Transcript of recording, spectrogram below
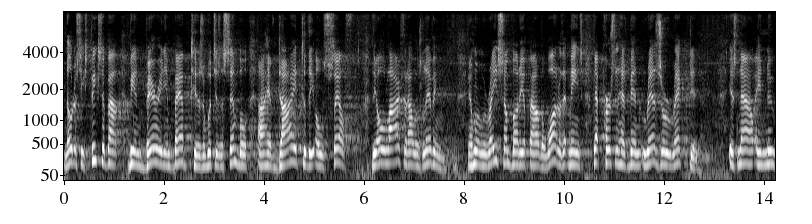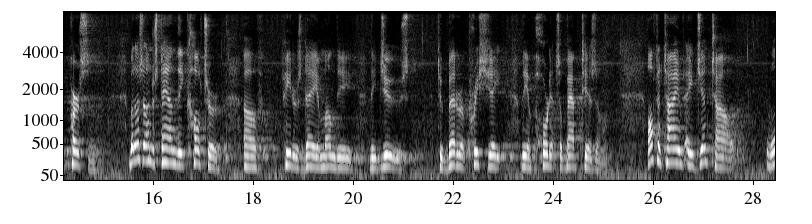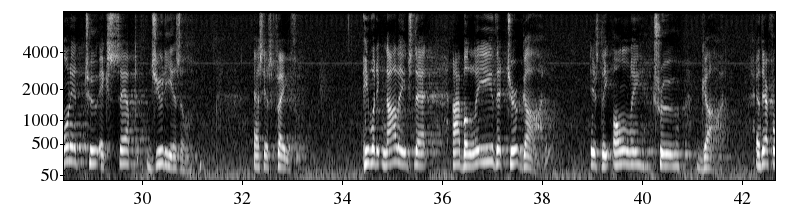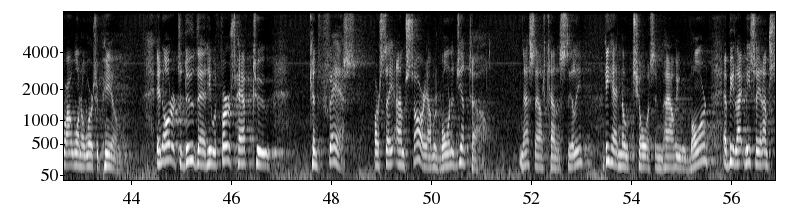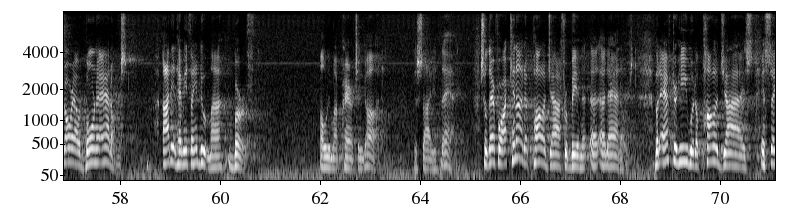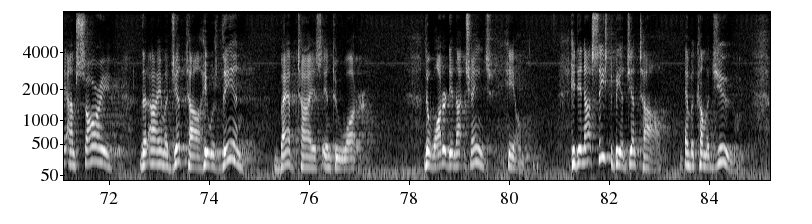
Notice he speaks about being buried in baptism, which is a symbol I have died to the old self, the old life that I was living. And when we raise somebody up out of the water, that means that person has been resurrected, is now a new person. But let's understand the culture of Peter's day among the, the Jews to better appreciate the importance of baptism. Oftentimes, a Gentile wanted to accept Judaism as his faith. He would acknowledge that I believe that your God is the only true God, and therefore I want to worship him. In order to do that, he would first have to confess or say, I'm sorry, I was born a Gentile. And that sounds kind of silly. He had no choice in how he was born. It'd be like me saying, I'm sorry I was born of Adams. I didn't have anything to do with my birth. Only my parents and God decided that. So therefore, I cannot apologize for being an Adams. But after he would apologize and say, I'm sorry that I am a Gentile, he was then baptized into water. The water did not change him. He did not cease to be a Gentile and become a Jew,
